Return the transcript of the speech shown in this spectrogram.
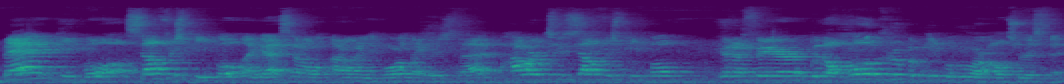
bad people, selfish people, I guess, I don't, I don't want to use moral language to that, how are two selfish people going to fare with a whole group of people who are altruistic?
